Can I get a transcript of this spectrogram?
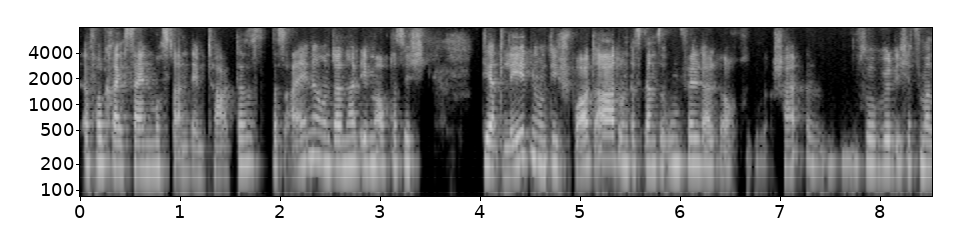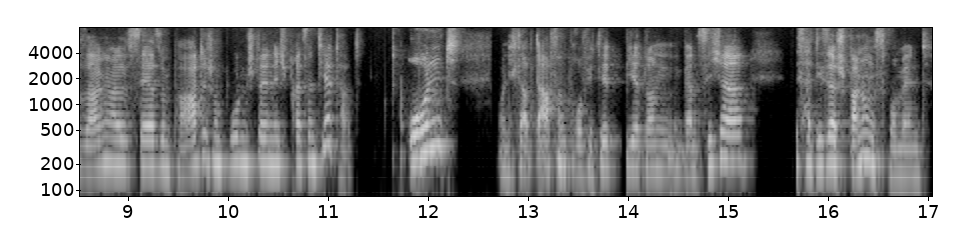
erfolgreich sein musste an dem Tag. Das ist das eine. Und dann halt eben auch, dass sich die Athleten und die Sportart und das ganze Umfeld halt auch, so würde ich jetzt mal sagen, als sehr sympathisch und bodenständig präsentiert hat. Und, und ich glaube, davon profitiert Biathlon ganz sicher, ist halt dieser Spannungsmoment.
